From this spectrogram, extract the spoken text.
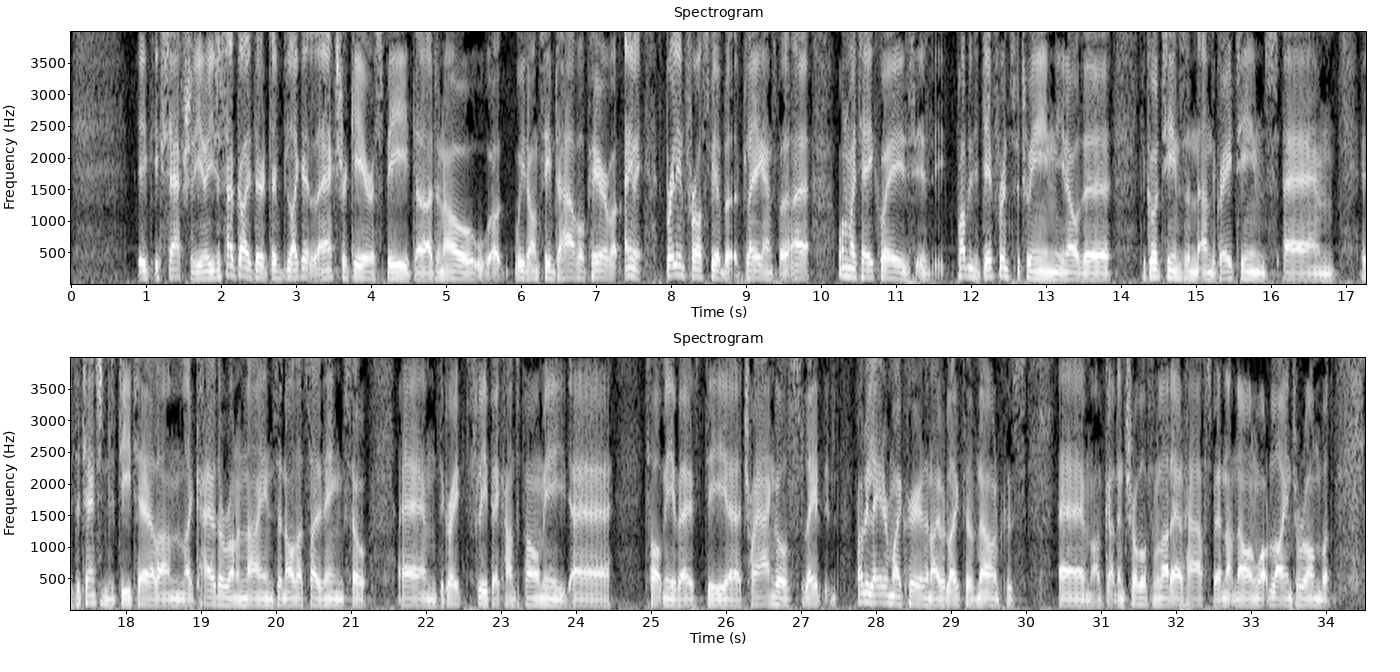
exceptional. You know, you just have guys they're they've like an extra gear of speed that I don't know we don't seem to have up here. But anyway, brilliant for us to be able to play against. But uh, one of my takeaways is probably the difference between you know the the good teams and, and the great teams um, is the attention to detail on like how they're running lines and all that side of things. So um, the great Felipe Contepomi. Uh, taught me about the uh, triangles late, probably later in my career than I would like to have known because um, I've gotten in trouble from a lot of out halves about not knowing what line to run. But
